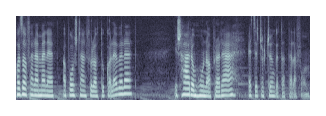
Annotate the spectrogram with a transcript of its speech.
Hazafele menet, a postán föladtuk a levelet, és három hónapra rá egyszer csak csöngött a telefon.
